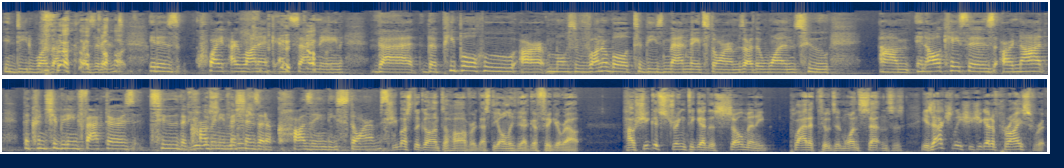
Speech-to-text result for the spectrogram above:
indeed was our president, God. it is quite ironic and saddening that the people who are most vulnerable to these man-made storms are the ones who um, in all cases are not the contributing factors to the You carbon listen to this? emissions that are causing these storms. She must have gone to Harvard. That's the only thing I could figure out. How she could string together so many platitudes in one sentence is, is actually, she should get a prize for it.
